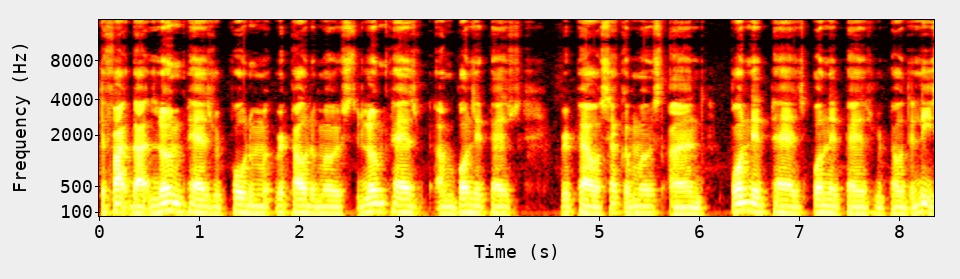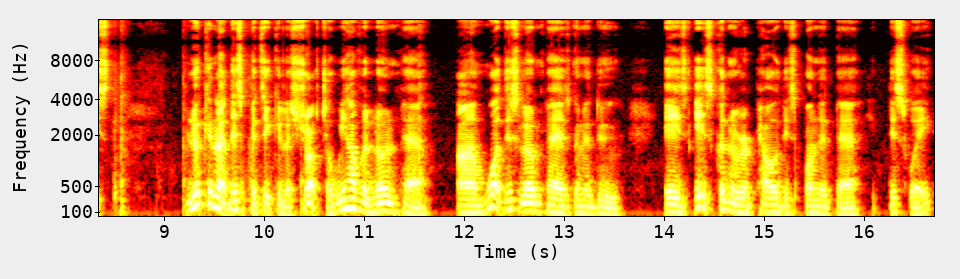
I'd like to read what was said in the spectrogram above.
the fact that lone pairs repel the, repel the most, lone pairs and bonded pairs repel second most, and bonded pairs, bonded pairs repel the least. Looking at this particular structure, we have a lone pair. And what this lone pair is going to do is it's going to repel this bonded pair this way,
